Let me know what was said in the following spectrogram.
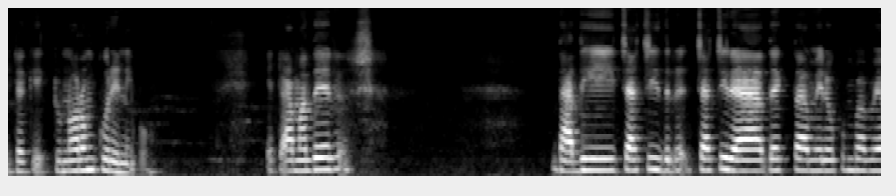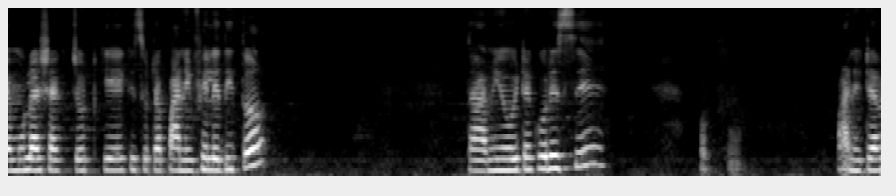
এটাকে একটু নরম করে নিব। এটা আমাদের দাদি চাচিদের চাচিরা দেখতাম এরকমভাবে মূলা শাক চটকে কিছুটা পানি ফেলে দিত। তা আমি ওইটা করেছি। পানিটার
